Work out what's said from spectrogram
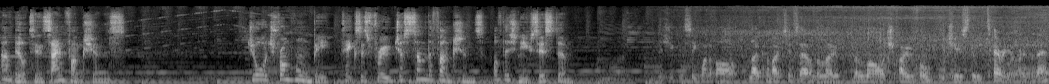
and built-in sound functions. George from Hornby takes us through just some of the functions of this new system. As you can see one of our locomotives there on the, lo the large oval, which is the Terrier over there.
